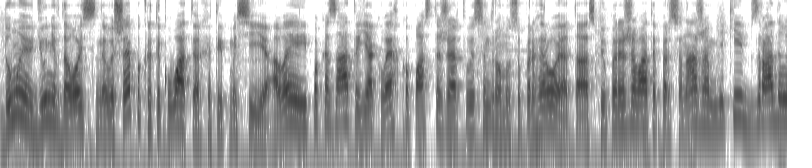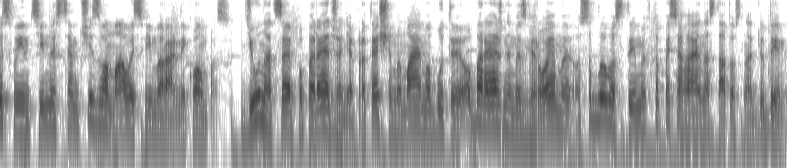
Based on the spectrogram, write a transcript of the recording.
Думаю, Дюні вдалося не лише покритикувати архетип Месії, але й показати, як легко пасти жертвою синдрому супергероя та співпереживати персонажам, які зрадили своїм цінностям чи зламали свій моральний компас. Дюна це попередження про те, що ми маємо бути обережними з героями, особливо з тими, хто посягає на статус надлюдини.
